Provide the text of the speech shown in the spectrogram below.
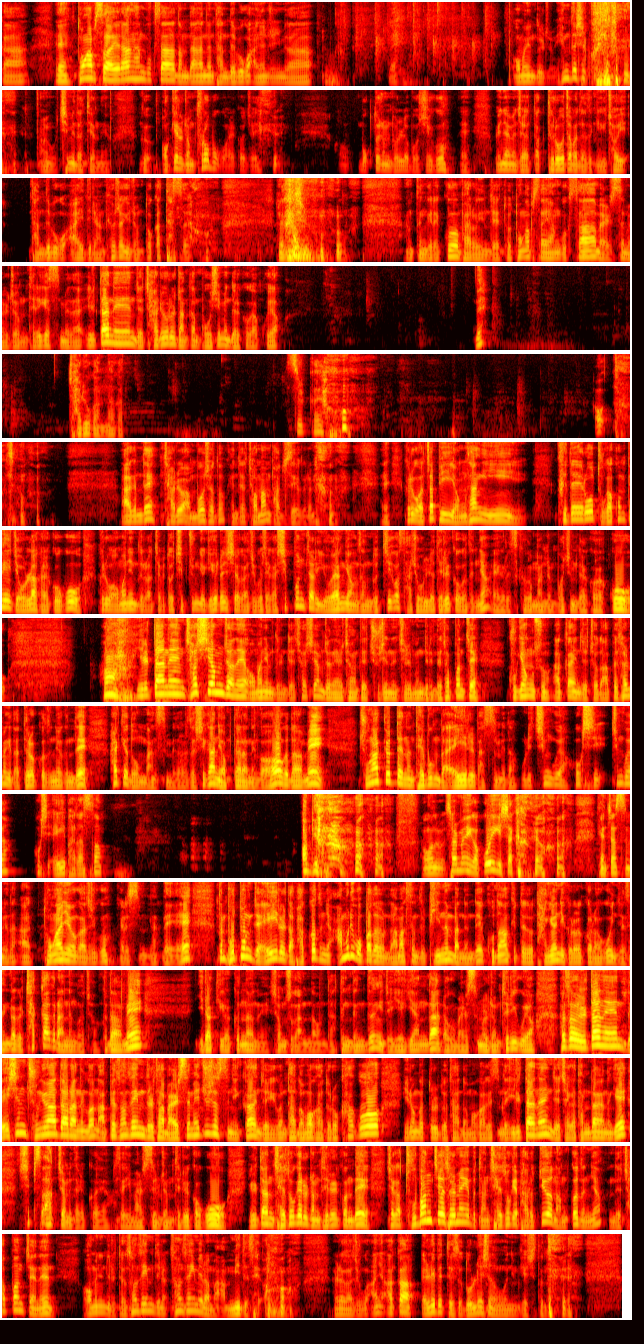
안녕하십니까. 네, 통합사회랑 한국사 담당하는 단대보고 안현준입니다. 네. 어머님들 좀 힘드실 것 같아요. 아이고 침이 다 튀었네요. 그 어깨를 좀 풀어보고 할 거죠. 어, 목도 좀 돌려보시고. 네. 왜냐하면 제가 딱 들어오자마자 느낀 게 저희 단대보고 아이들이랑 표정이 좀 똑같았어요. 그래가지고 아무튼 그랬고 바로 이제 또 통합사회 한국사 말씀을 좀 드리겠습니다. 일단은 이제 자료를 잠깐 보시면 될 것 같고요. 네? 자료가 안 나갔을까요? 어. 아 근데 자료 안 보셔도 괜찮. 저만 봐주세요 그러면. 네, 그리고 어차피 이 영상이 그대로 두각 홈페이지에 올라갈 거고 그리고 어머님들 어차피 또 집중력이 흐르셔가지고 제가 10분짜리 요약 영상도 찍어서 다시 올려드릴 거거든요. 예, 그래서 그것만 좀 보시면 될 것 같고 아, 일단은 첫 시험 전에 어머님들 이제 첫 시험 전에 저한테 주시는 질문들인데 첫 번째 국영수 아까 이제 저도 앞에 설명이 다 들었거든요. 근데 할 게 너무 많습니다. 그래서 시간이 없다라는 거. 그다음에 중학교 때는 대부분 다 A를 받습니다. 우리 친구야 혹시 친구야 혹시 A 받았어? 아 미안해요. 오늘 설명이가 꼬이기 시작하네요. 괜찮습니다. 아 동안이어가지고 그랬습니다. 네. 일단 보통 이제 A를 다 받거든요. 아무리 못 받아도 남학생들 B는 받는데 고등학교 때도 당연히 그럴 거라고 이제 생각을 착각을 하는 거죠. 그 다음에 1학기가 끝난 후에 점수가 안 나온다 등등등 이제 얘기한다라고 말씀을 좀 드리고요. 그래서 일단은 내신 중요하다라는 건 앞에 선생님들 다 말씀해 주셨으니까 이제 이건 다 넘어가도록 하고 이런 것들도 다 넘어가겠습니다. 일단은 이제 제가 담당하는 게 14학점이 될 거예요. 그래서 이 말씀을 좀 드릴 거고 일단 제 소개를 좀 드릴 건데 제가 두 번째 설명회부터는 제 소개 바로 뛰어넘거든요. 근데 첫 번째는 어머님들 일단 선생님들 선생님이라면 안 믿으세요. 그래가지고 아니 아까 엘리베이터에서 놀래신 어머님 계시던데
